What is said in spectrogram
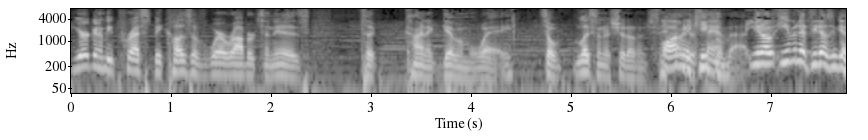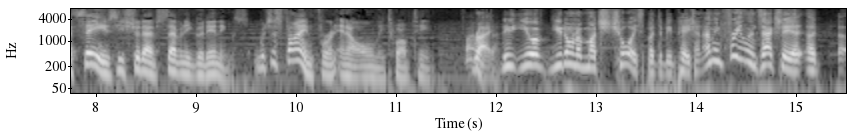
You're going to be pressed because of where Robertson is to kind of give him away. So listeners should understand, Well, I'm going to keep him. that. You know, even if he doesn't get saves, he should have 70 good innings, which is fine for an NL only 12 team. Fine Right. You- You have, you don't have much choice but to be patient. I mean, Freeland's actually a, a,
